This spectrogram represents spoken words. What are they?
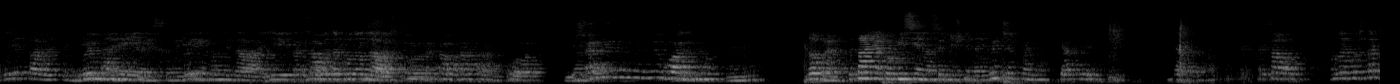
свої ставить такі Вимоги знаєте, свої. вимоги, да. І так само законодавство. Така графа не, не, не влазимо. Добре, питання комісії на сьогоднішній день вичерпані. Дякую всім. Дякую. Так само, воно якось так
